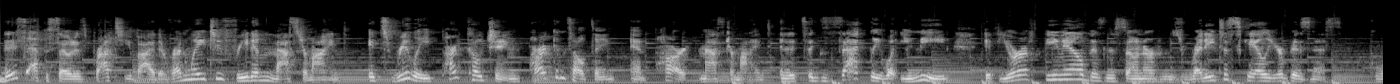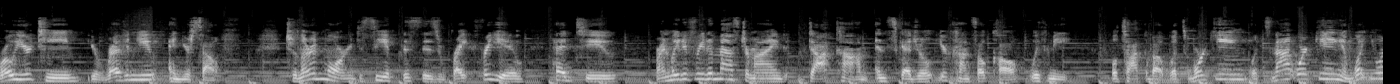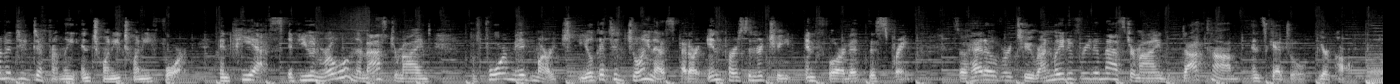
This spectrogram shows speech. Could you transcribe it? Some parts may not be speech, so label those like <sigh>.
This episode is brought to you by the Runway to Freedom Mastermind. It's really part coaching, part consulting, and part mastermind. And it's exactly what you need if you're a female business owner who's ready to scale your business, grow your team, your revenue, and yourself. To learn more and to see if this is right for you, head to runwaytofreedommastermind.com and schedule your consult call with me. We'll talk about what's working, what's not working, and what you want to do differently in 2024. And P.S. If you enroll in the mastermind before mid March, you'll get to join us at our in person retreat in Florida this spring. So head over to runwaytofreedommastermind.com and schedule your call.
